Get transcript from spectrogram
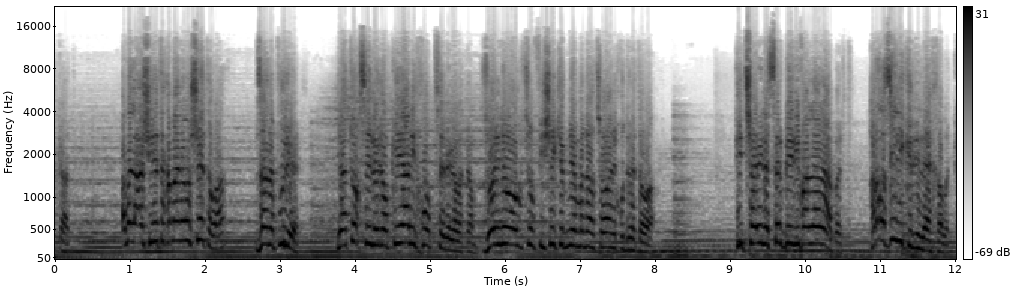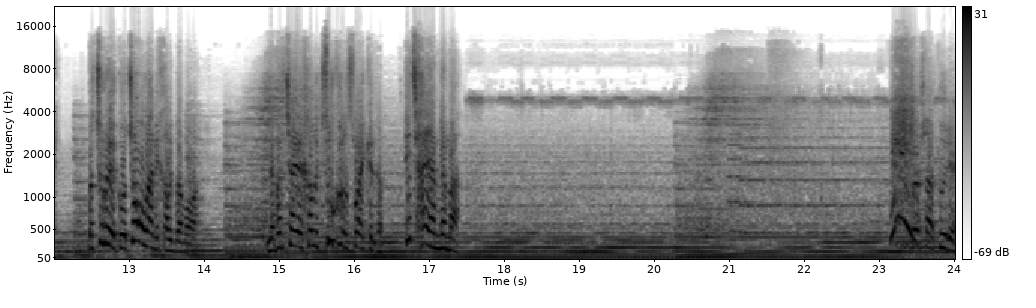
بکات. ئەمە لە عەشیرەتەکەمانەوە شێتەوە. زانا پورێ یا تۆ قسەی لەگەڵ بکە یانی خۆم قسەی لەگەڵ ئەکەم زۆری نەما بچم فیشەکی بنێمە ناو چاوانی قودرەتەوە هیچ چاوی لەسەر بێریڤان لانابرد هەر ڕەزیلی کردی لای خەڵک بە چ ڕوێکەوە چۆن وڵامی خەڵک بەمەوە لەبەر چاوی خەڵک سوک و ڕسوای کردم هیچ حەیام نەما تۆ شاپورێ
